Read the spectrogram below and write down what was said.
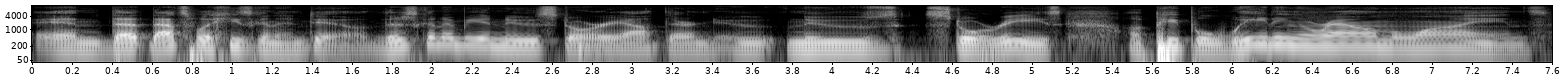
and that that's what he's to do. There's to be a news story out there, new news stories of people waiting around the lines.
